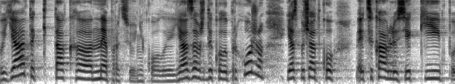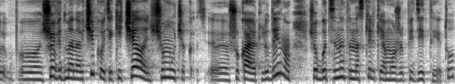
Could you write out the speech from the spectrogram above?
Я так, так не працюю ніколи. Я завжди, коли приходжу, я спочатку цікавлюсь, які що від мене очікують, який челендж, чому е, шукають людину, щоб оцінити, наскільки я можу підійти тут.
